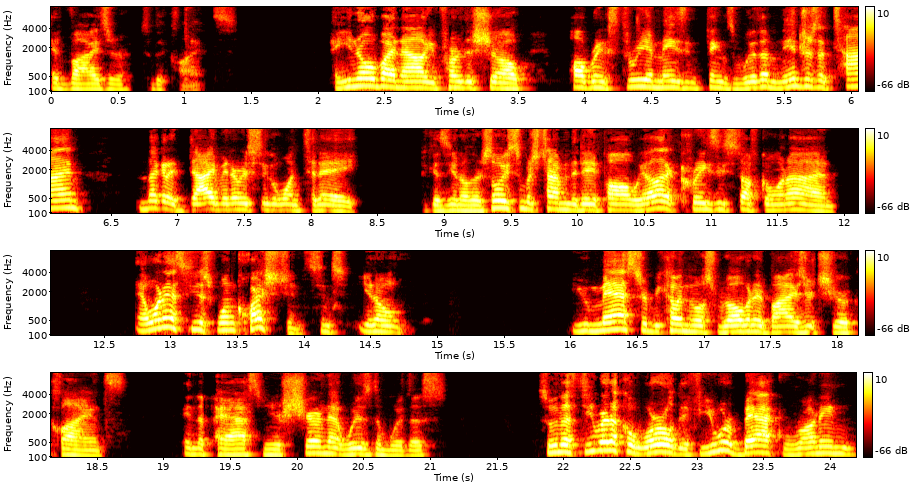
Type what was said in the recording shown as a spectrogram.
advisor to the clients. And you know by now, you've heard the show, Paul brings three amazing things with him. In the interest of time, I'm not going to dive in every single one today because, you know, there's only so much time in the day, Paul. We got a lot of crazy stuff going on. I want to ask you just one question since, you know, you master becoming the most relevant advisor to your clients in the past and you're sharing that wisdom with us. So, in the theoretical world, if you were back running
